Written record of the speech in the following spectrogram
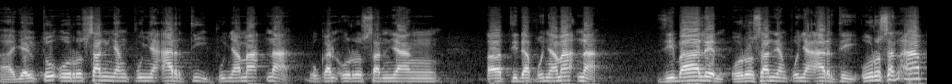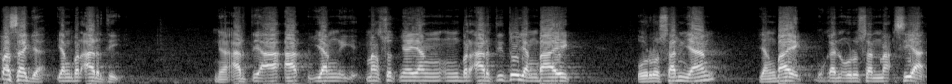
Nah, yaitu urusan yang punya arti punya makna bukan urusan yang uh, tidak punya makna zibalin urusan yang punya arti. Urusan apa saja yang berarti? Ya arti yang maksudnya yang berarti itu yang baik. Urusan yang yang baik bukan urusan maksiat.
